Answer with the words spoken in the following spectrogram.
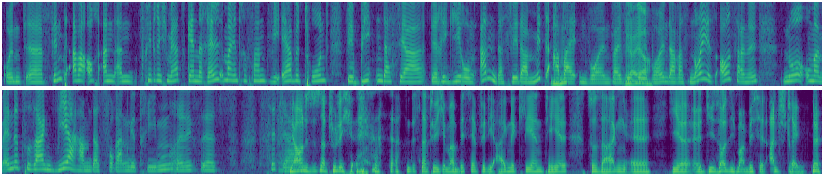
Und äh, finde aber auch an, an Friedrich Merz generell immer interessant, wie er betont, wir bieten das ja der Regierung an, dass wir da mitarbeiten mhm. wollen, weil wir, ja, ja. wir wollen da was Neues aushandeln, nur um am Ende zu sagen, wir haben das vorangetrieben. Und denkst du, jetzt sit down. Ja, und es ist natürlich, und ist natürlich immer ein bisschen für die eigene Klientel zu sagen, äh, hier, äh, die soll sich mal ein bisschen anstrengen. Ne?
